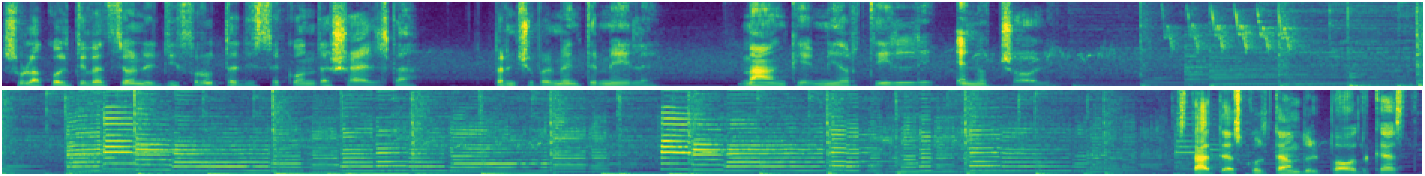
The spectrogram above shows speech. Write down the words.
sulla coltivazione di frutta di seconda scelta, principalmente mele, ma anche mirtilli e noccioli. State ascoltando il podcast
